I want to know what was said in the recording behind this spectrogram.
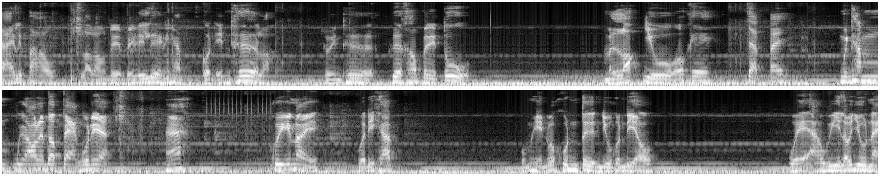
ได้หรือเปล่า เราลองเดินไปเรื่อยๆนะครับ กด enter เหรอกด enter เพื่อเข้าไปในตู้ มันล็อกอยู่ โอเค จัดไป มึงทำมึงเอาอะไรมาแปลกกูเนี่ย ฮะ คุยกันหน่อยสวัสดีครับ ผมเห็นว่าคุณตื่นอยู่คนเดียว Where are we เราอยู่ไหน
